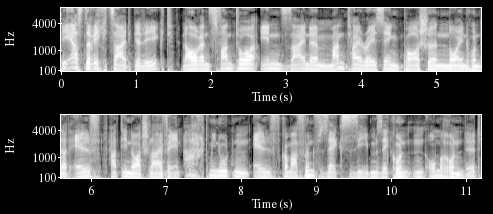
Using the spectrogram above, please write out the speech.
die erste Richtzeit gelegt. Laurenz Fantor in seinem Mantai Racing Porsche 911 hat die Nordschleife in 8 Minuten 11,567 Sekunden umrundet.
